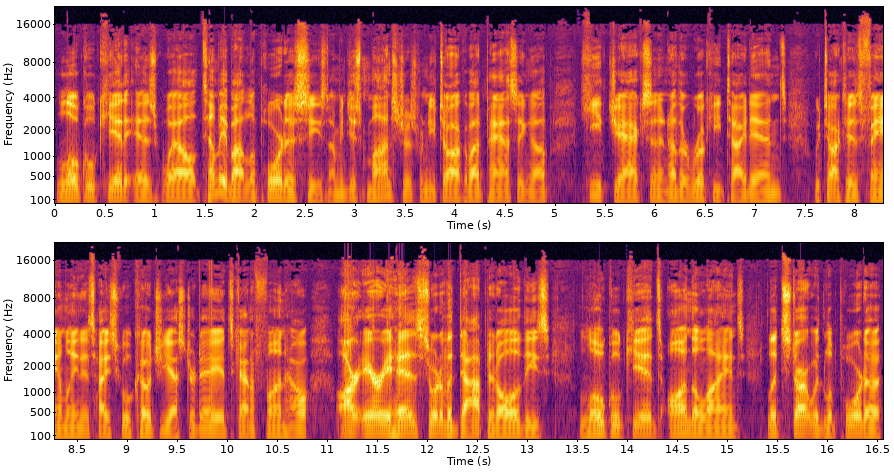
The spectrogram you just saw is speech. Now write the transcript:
local kid as well. Tell me about LaPorta's season. I mean, just monstrous when you talk about passing up Keith Jackson and other rookie tight ends. We talked to his family and his high school coach yesterday. It's kind of fun how our area has sort of adopted all of these local kids on the Lions. Let's start with LaPorta.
